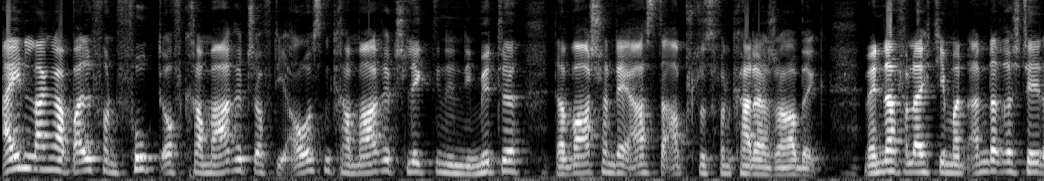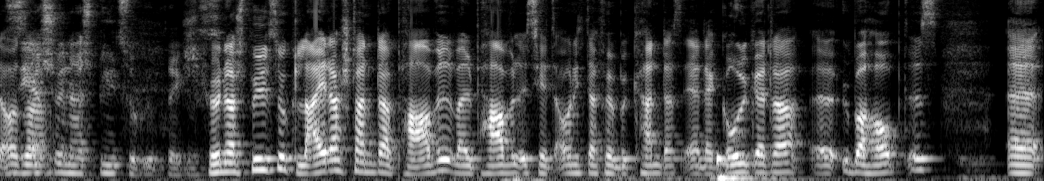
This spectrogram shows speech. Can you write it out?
Ein langer Ball von Vogt auf Kramaric auf die Außen, Kramaric legt ihn in die Mitte, da war schon der erste Abschluss von Kadajabek. Wenn da vielleicht jemand anderes steht, außer... Sehr schöner Spielzug übrigens. Schöner Spielzug. Leider stand da Pavel, weil Pavel ist jetzt auch nicht dafür bekannt, dass er der Goalgetter äh, überhaupt ist. Äh,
